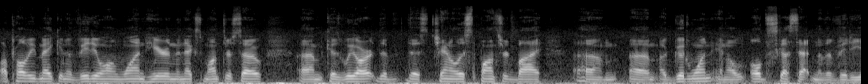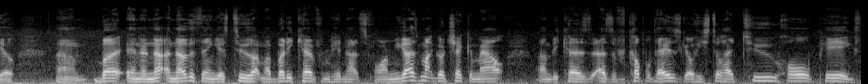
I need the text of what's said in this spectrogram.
I'll probably be making a video on one here in the next month or so um, because we are the, this channel is sponsored by um, um, a good one, and I'll, I'll, discuss that in another video. Um, but and an another thing is too, like my buddy Kevin from Hidden Heights Farm. You guys might go check him out um, because as of a couple days ago, he still had two whole pigs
